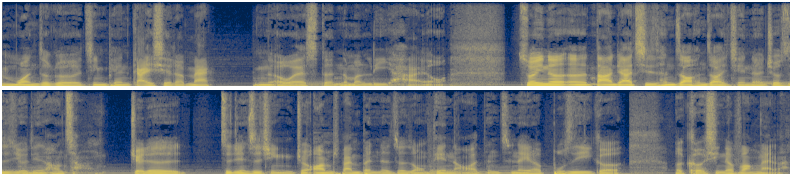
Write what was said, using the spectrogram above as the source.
M1 这个晶片改写了 Mac OS 的那么厉害哦。所以呢，呃，大家其实很早很早以前呢，就是有点好像觉得这件事情就 ARMS 版本的这种电脑啊等之类的，不是一个呃可行的方案了。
